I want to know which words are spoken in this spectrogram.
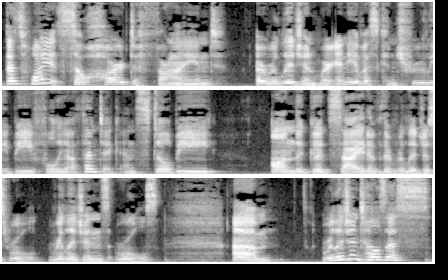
that's why it's so hard to find a religion where any of us can truly be fully authentic and still be on the good side of the religious rule religion's rules. Um, religion tells us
